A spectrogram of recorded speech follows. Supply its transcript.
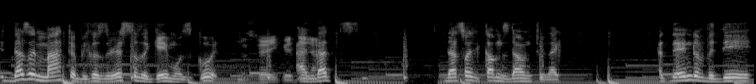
it doesn't matter because the rest of the game was good It was very good. and yeah. that's that's what it comes down to like at the end of the day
